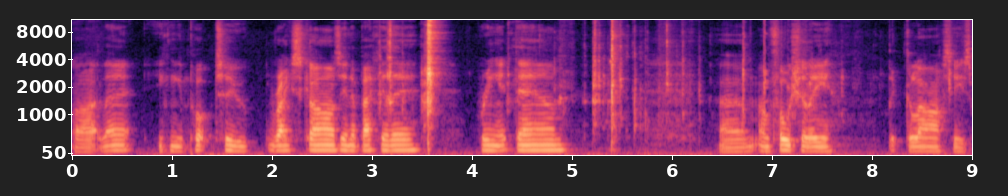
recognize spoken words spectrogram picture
like there. You can put two race cars in the back of there, bring it down. Um, unfortunately, the glass is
